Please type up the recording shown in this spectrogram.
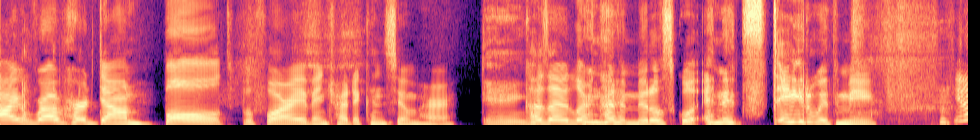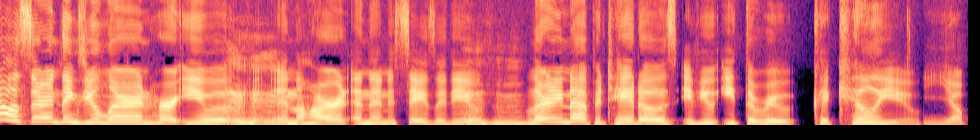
I rub her down bald before I even try to consume her. Dang. Because I learned that in middle school and it stayed with me. You know, certain things you learn hurt you Mhm. in the heart and then it stays with you. Mhm. Learning that potatoes, if you eat the root, could kill you, Yep.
